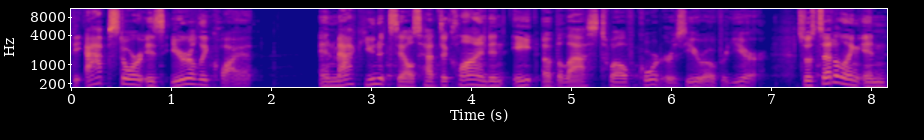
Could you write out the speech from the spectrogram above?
the App Store is eerily quiet, and Mac unit sales have declined in eight of the last 12 quarters year over year. So settling in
